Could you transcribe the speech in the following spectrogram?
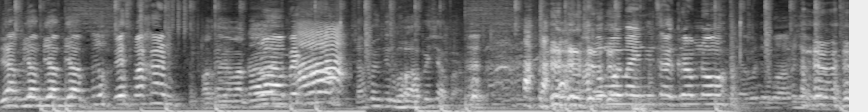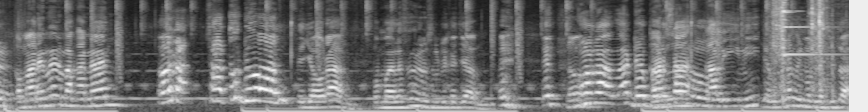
Diam, diam, diam, diam. Guys, makan. Waktunya Bawa makan. HP gua. Siapa yang nyuruh bawa HP siapa? Aku mau main Instagram, no. Kemarin kan makanan Oh, tak. satu doang. tiga orang. Pembalasan harus lebih kejam. Eh, gua nggak ada Karena lo. kali ini yang menang 15 juta.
